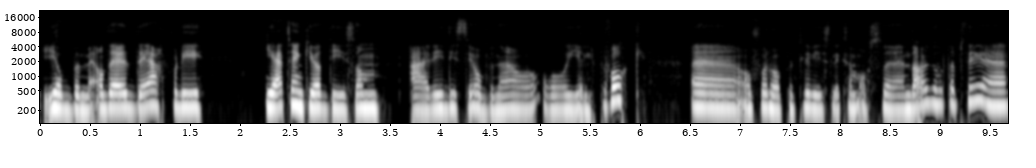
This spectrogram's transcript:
jobbe med Og det er jo det, fordi jeg tenker jo at de som er i disse jobbene og, og hjelper folk, eh, og forhåpentligvis liksom oss en dag, holdt jeg på å si, eh,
